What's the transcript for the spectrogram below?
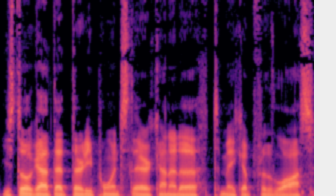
You still got that thirty points there, kind of to to make up for the loss.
